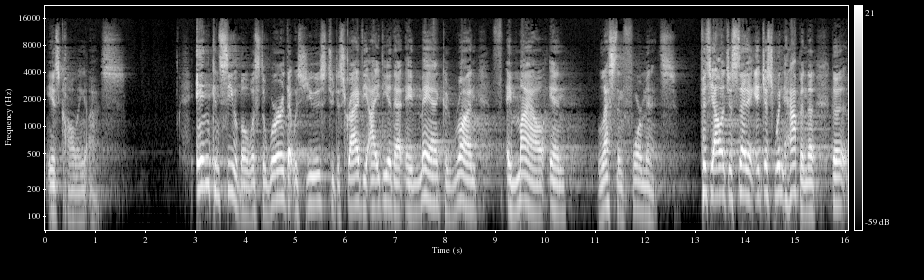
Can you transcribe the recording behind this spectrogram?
is calling us. Inconceivable was the word that was used to describe the idea that a man could run a mile in less than four minutes. Physiologists said it, it just wouldn't happen. The, the,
